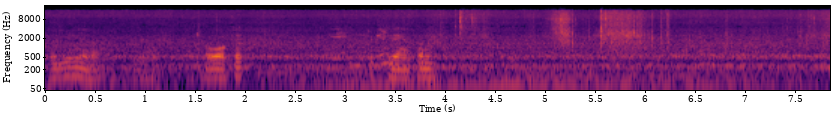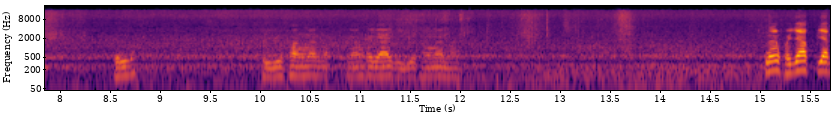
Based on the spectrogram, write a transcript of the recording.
ไปยื่นนี่แล้วเอาออกสักแข่งกันเห็นบ่จะอยู่ทางนั้นน่ะงานขยายจะอยู่ทางนั้นนะ นางพญาเปลี่ยน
